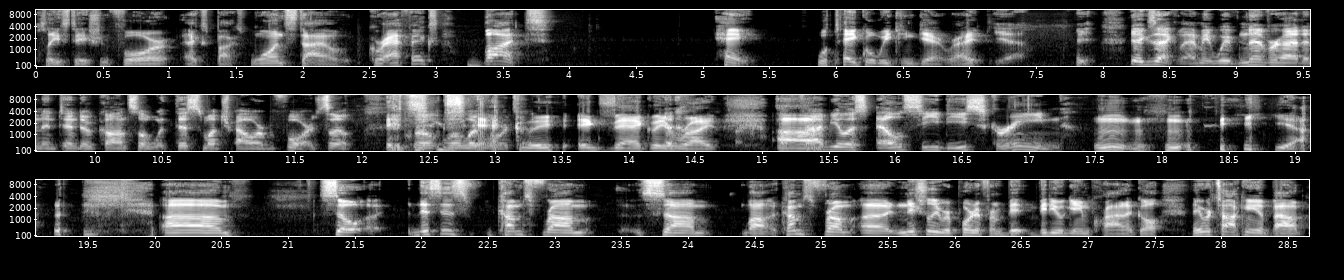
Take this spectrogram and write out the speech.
PlayStation 4, Xbox One style graphics. But hey, we'll take what we can get, right? Yeah. Exactly. I mean, we've never had a Nintendo console with this much power before, so It's We'll- we'll look forward to exactly, exactly right. a Um, fabulous LCD screen. Mm, yeah. Um, so uh, this is comes from some. Well, it comes from uh, initially reported from Vi- Video Game Chronicle. They were talking about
